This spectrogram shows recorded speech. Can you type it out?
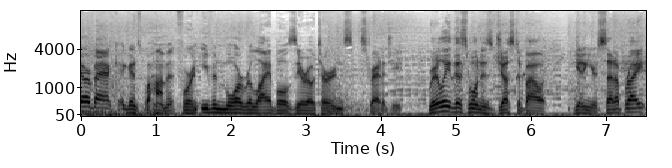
are back against Bahamut for an even more reliable zero turns strategy. Really, this one is just about getting your setup right,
